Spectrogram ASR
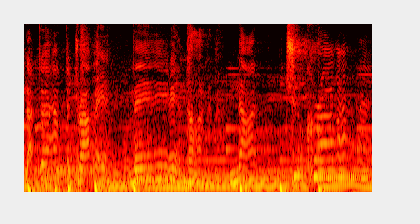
not to have to drop it, man, or not to cry.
